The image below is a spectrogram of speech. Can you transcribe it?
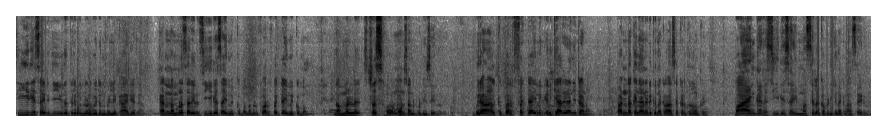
സീരിയസ് ആയിട്ട് ജീവിതത്തിൽ മുന്നോട്ട് പോയിട്ടൊന്നും വലിയ കാര്യമല്ല. കാരണം നമ്മളെ ശരീരം സീരിയസ് ആയി നിൽക്കുമ്പോൾ നമ്മൾ പെർഫെക്റ്റ് ആയി നിൽക്കുമ്പോൾ നമ്മളിൽ സ്ട്രെസ് ഹോർമോൺസ് ആണ് പ്രൊഡ്യൂസ് ചെയ്യുന്നത്. ഒരാൾക്ക് പെർഫെക്റ്റ് ആയി എനിക്ക് അറിയാഞ്ഞിട്ടാണോ? പണ്ടൊക്കെ ഞാൻ എടുക്കുന്ന ക്ലാസ് ഒക്കെ എടുത്ത് നോക്ക്. ഭയങ്കര സീരിയസ് ആയി മസിലൊക്കെ പിടിക്കുന്ന ക്ലാസ് ആയിരുന്നു.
